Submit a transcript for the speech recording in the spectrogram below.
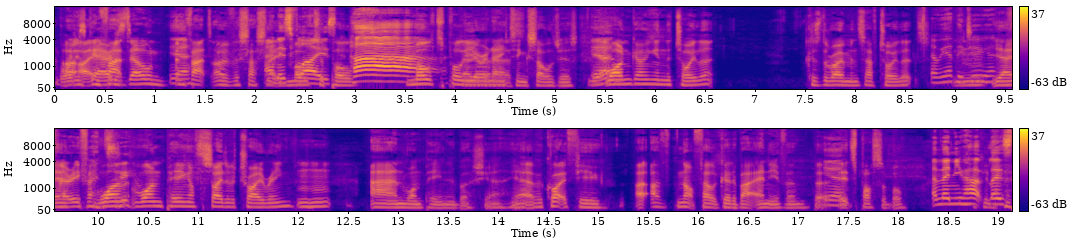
What his I- in guard is fact, down. Yeah. in fact, I've And assassinated his flies. multiple, Ha! multiple Very good urinating ass. soldiers. Yeah. One going in the toilet because the Romans have toilets. Oh yeah, they do. Mm, Yeah. Yeah, yeah. Very fancy. One, one peeing off the side of a trireme Mm-hmm. and one peeing in a bush. Yeah, yeah. There were quite a few. I, I've not felt good about any of them, but Yeah. it's possible. And then you have there's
